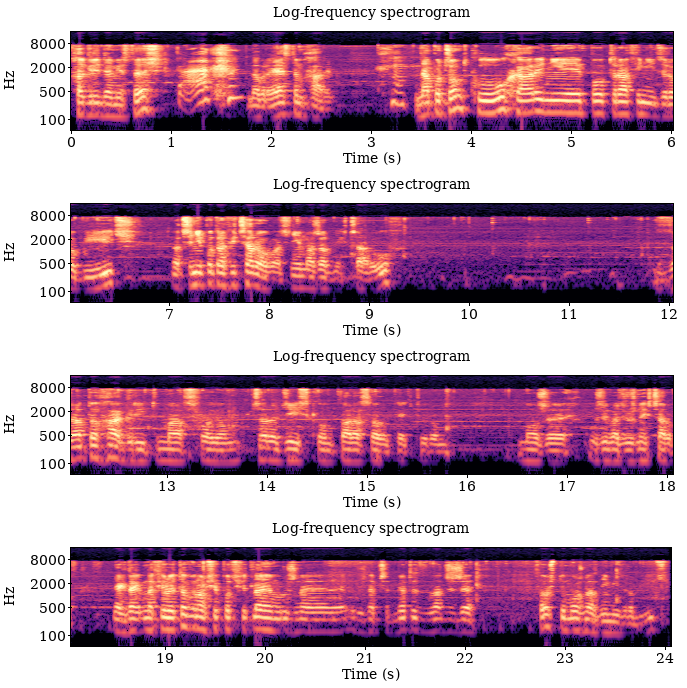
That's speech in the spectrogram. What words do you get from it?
Hagridem jesteś? Tak. Dobra, ja jestem Harry. Na początku Harry nie potrafi nic robić. Znaczy nie potrafi czarować, nie ma żadnych czarów. Za to Hagrid ma swoją czarodziejską parasolkę, którą może używać różnych czarów. Jak tak na fioletowo nam się podświetlają różne, różne przedmioty, to znaczy, że coś tu można z nimi zrobić.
